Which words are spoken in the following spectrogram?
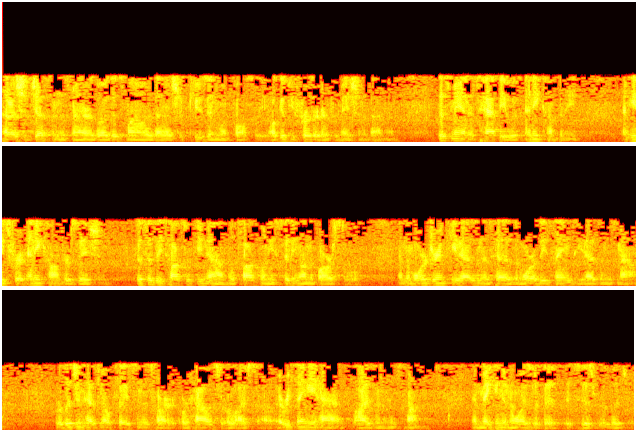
that I should jest in this matter, though I did smile, or that I should accuse anyone falsely. I'll give you further information about him. This man is happy with any company, and he's for any conversation. Just as he talks with you now, he'll talk when he's sitting on the bar stool. And the more drink he has in his head, the more of these things he has in his mouth. Religion has no place in his heart or house or lifestyle. Everything he has lies in his tongue, and making a noise with it is his religion.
